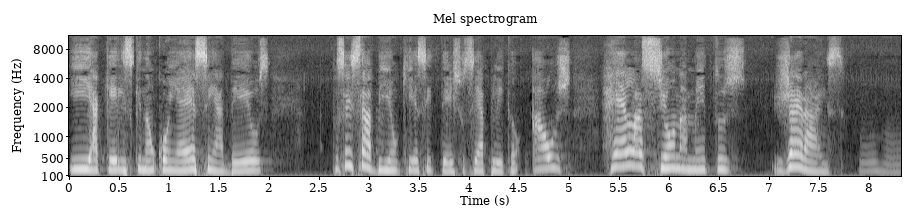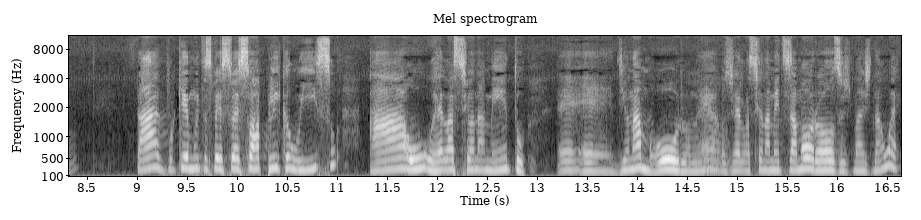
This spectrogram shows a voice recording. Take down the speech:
e aqueles que não conhecem a Deus. Vocês sabiam que esse texto se aplica aos relacionamentos gerais? Uhum. Tá? Porque muitas pessoas só aplicam isso ao relacionamento é, é, de um namoro, né? Os relacionamentos amorosos, mas não é.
